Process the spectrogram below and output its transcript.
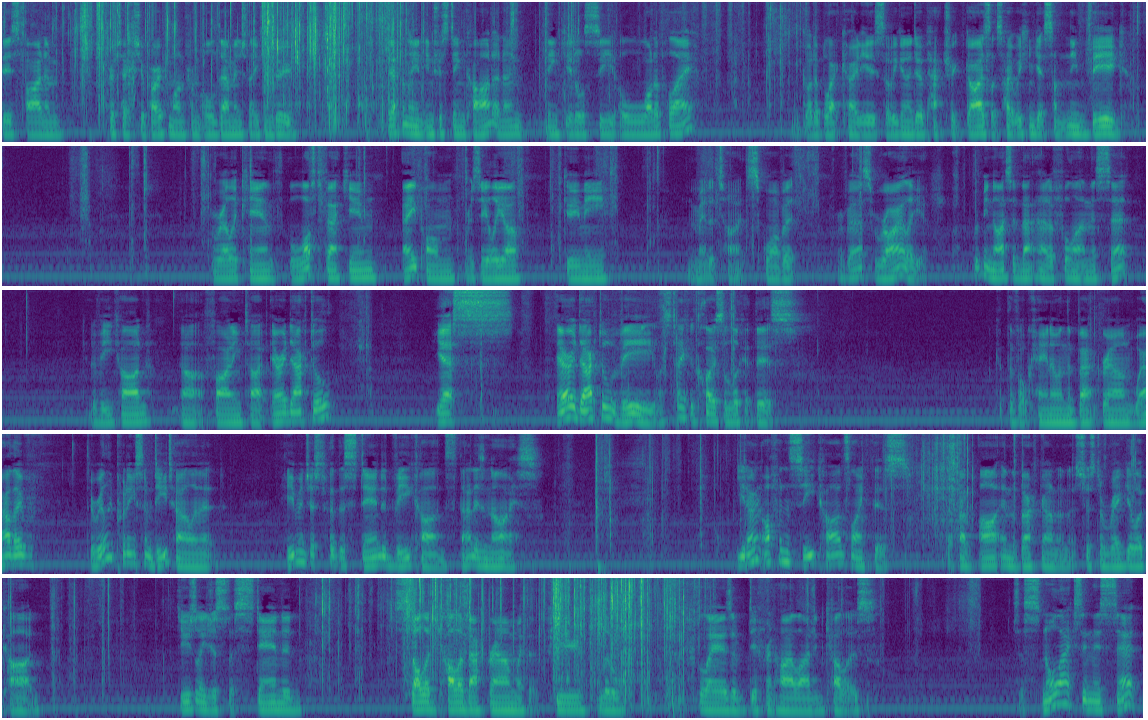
this item protects your Pokemon from all damage they can do. Definitely an interesting card. I don't think it'll see a lot of play. We've got a black coat here, so we're going to do a Patrick. trick. Guys, let's hope we can get something big. Relicanth, Lost Vacuum, Aipom, Roselia, Goomy, Meditite, Skwovet, Reverse Riley. Would be nice if that had a full art in this set. Get a V card. Uh, fighting type. Aerodactyl. Yes. Aerodactyl V. Let's take a closer look at this. Got the volcano in the background. Wow, they've they're really putting some detail in it. Even just for the standard V cards. That is nice. You don't often see cards like this that have art in the background and it's just a regular card. It's usually just a standard solid color background with a few little flares of different highlighted colors. There's a Snorlax in this set.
